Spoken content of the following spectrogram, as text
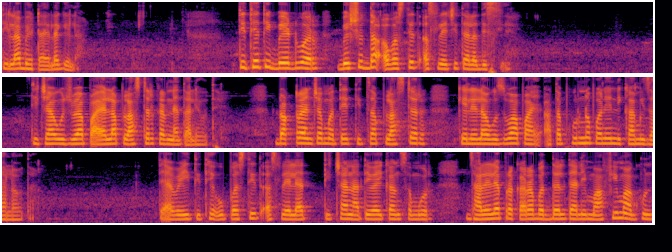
तिला भेटायला गेला. तिथे ती बेडवर बेशुद्ध अवस्थेत असल्याची त्याला दिसले. तिच्या उजव्या पायाला प्लास्टर करण्यात आले होते. डॉक्टरांच्या मते तिचा प्लास्टर केलेला उजवा पाय आता पूर्णपणे निकामी झाला होता. त्यावेळी तिथे उपस्थित असलेल्या तिच्या नातेवाईकांसमोर झालेल्या प्रकाराबद्दल त्याने माफी मागून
